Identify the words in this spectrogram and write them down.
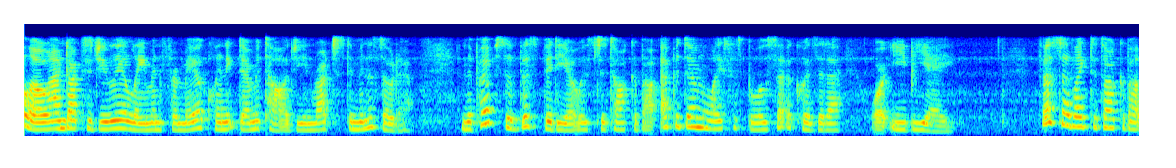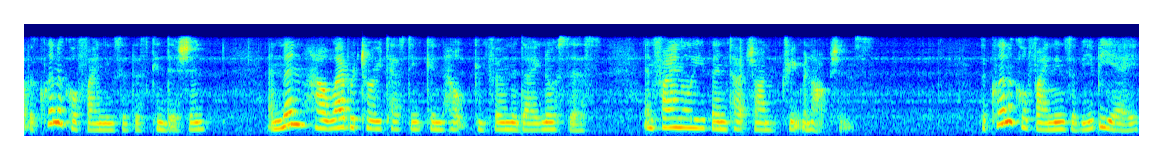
Hello, I'm Dr. Julia Lehman from Mayo Clinic Dermatology in Rochester, Minnesota, and the purpose of this video is to talk about epidermolysis bullosa acquisita, or EBA. First I'd like to talk about the clinical findings of this condition, and then how laboratory testing can help confirm the diagnosis, and finally then touch on treatment options. The clinical findings of EBA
